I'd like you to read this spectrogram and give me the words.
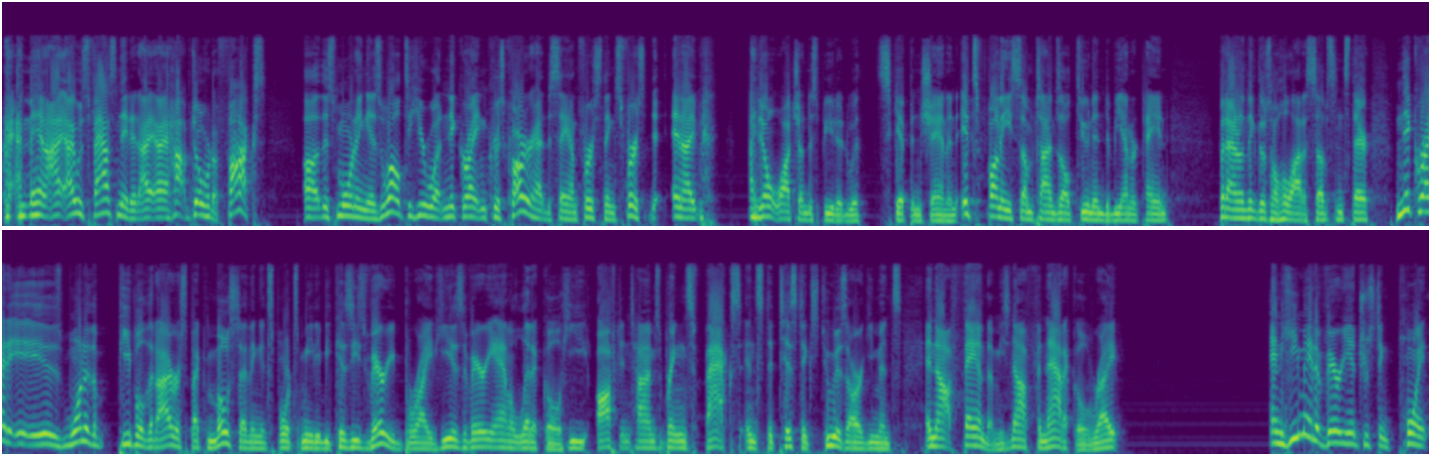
I, man, I, I, was fascinated. I, I hopped over to Fox uh, this morning as well to hear what Nick Wright and Cris Carter had to say on First Things First. And I. I don't watch Undisputed with Skip and Shannon. It's funny sometimes I'll tune in to be entertained, but I don't think there's a whole lot of substance there. Nick Wright is one of the people that I respect most, I think, in sports media because he's very bright. He is very analytical. He oftentimes brings facts and statistics to his arguments and not fandom. He's not fanatical, right? And he made a very interesting point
